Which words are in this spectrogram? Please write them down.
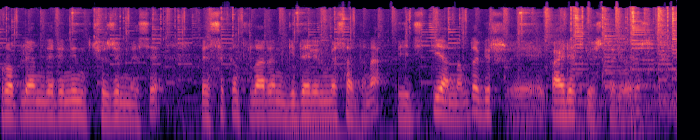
problemlerinin çözülmesi ve sıkıntıların giderilmesi adına e, ciddi anlamda bir e, gayret gösteriyoruz.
